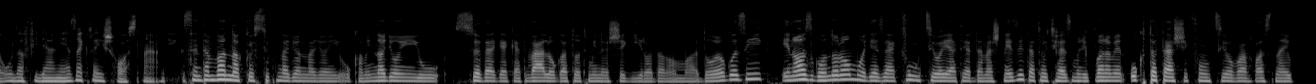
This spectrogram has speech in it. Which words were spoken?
odafigyelni, ezekre is használni. Szerintem vannak köztük nagyon-nagyon jók, ami nagyon jó szövegeket, válogatott minőségi irodalommal dolgozik. Én azt gondolom, hogy ezek funkcióját érdemes nézni, tehát hogyha ez mondjuk valamilyen oktatási funkcióval használjuk,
